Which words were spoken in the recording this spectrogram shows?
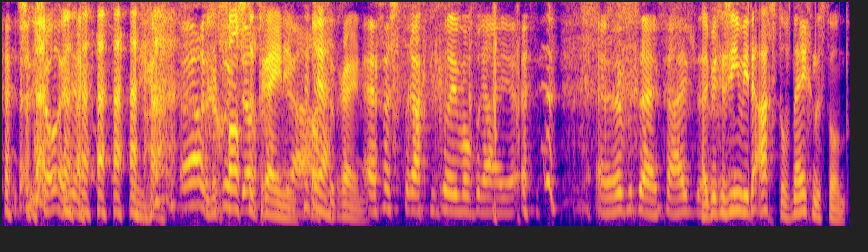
Ja, zo, ja. vaste training. Vaste training. Even strak die klim oprijden. en huppatee, vijfde. Heb je gezien wie de achtste of negende stond?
